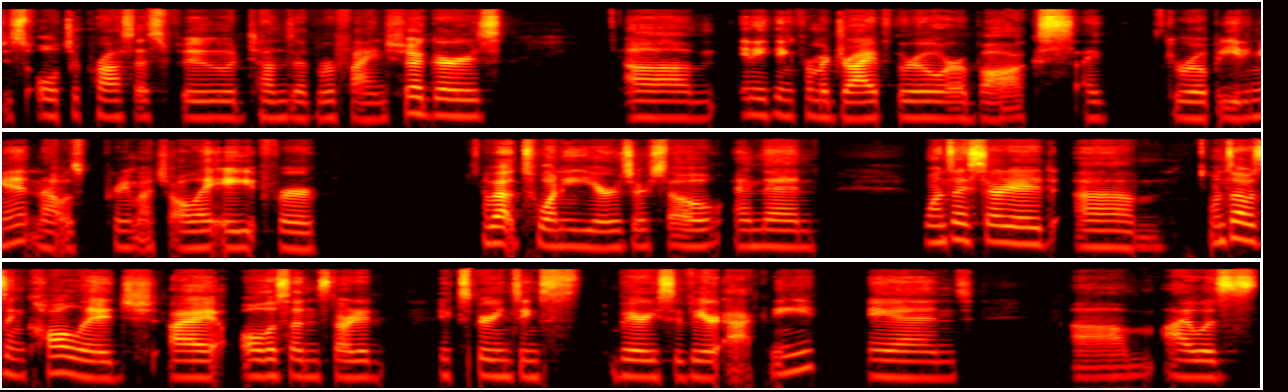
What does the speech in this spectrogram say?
just ultra processed food, tons of refined sugars, um, anything from a drive-through or a box. I grew up eating it, and that was pretty much all I ate for about 20 years or so. And then once I started, um, once I was in college, I all of a sudden started experiencing very severe acne, and um, I was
